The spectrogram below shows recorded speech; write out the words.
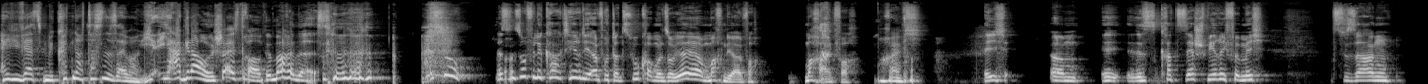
hey, wie wär's, wir könnten doch das und das einfach. Ja, ja, genau, scheiß drauf, wir machen das. so, das sind so viele Charaktere, die einfach dazukommen und so, ja, ja, machen die einfach. Mach einfach. Mach einfach. Ich, ähm, es ist gerade sehr schwierig für mich zu sagen,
